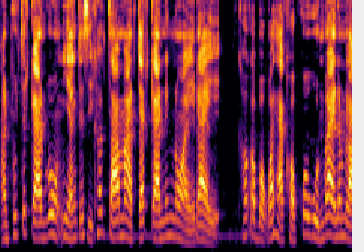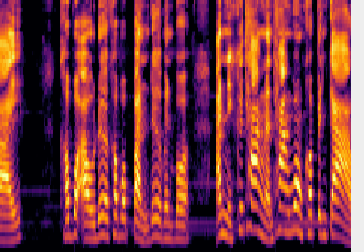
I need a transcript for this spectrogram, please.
อันผู้จัดการวงเอิหยังจังซี่เขาสามารถจัดการเด็กน้อยได้เขาก็บอกว่าถ้าครอบครัววุ่นวายน้ำลาย เขาบ่เอาเด้อเขาบ่ปั่นเด้อเป็นบ่อันนี้คือทางนั้นทางว่องเขาเป็นกล่าว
